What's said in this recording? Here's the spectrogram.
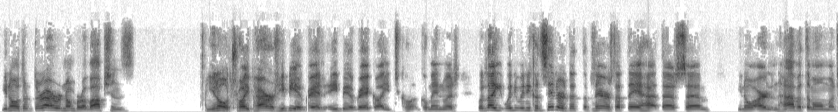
you know, there there are a number of options. You know, Troy Parrott, he'd be a great he'd be a great guy to come in with. But like when you, when you consider that the players that they had that um you know Ireland have at the moment.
